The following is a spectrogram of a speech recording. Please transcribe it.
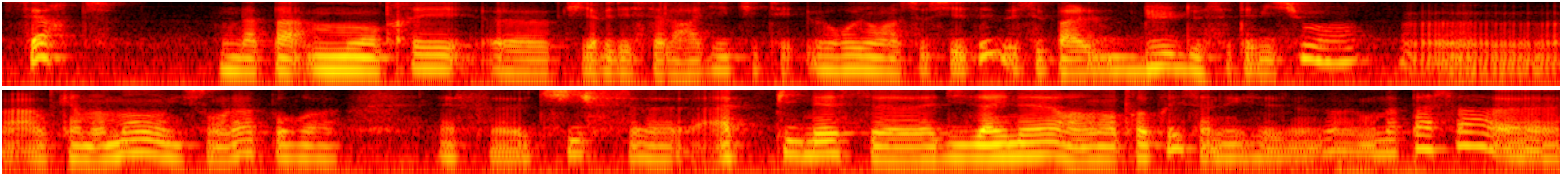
certes, on n'a pas montré euh, qu'il y avait des salariés qui étaient heureux dans la société, mais c'est pas le but de cette émission. hein. Euh, à aucun moment ils sont là pour F, euh, Chief Happiness Designer en entreprise, on n'a pas ça. euh.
